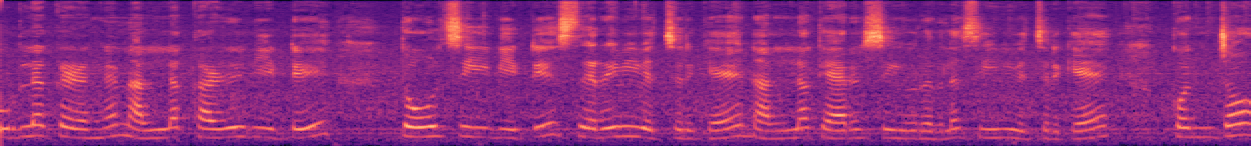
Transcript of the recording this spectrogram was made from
உருளைக்கிழங்கை நல்லா கழுவிட்டு தோல் சீவிட்டு சிறவி வச்சுருக்கேன். நல்லா கேரட் சீவுறதில் சீவி வச்சுருக்கேன். கொஞ்சம்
